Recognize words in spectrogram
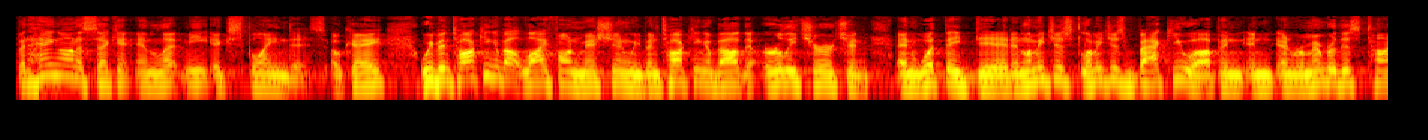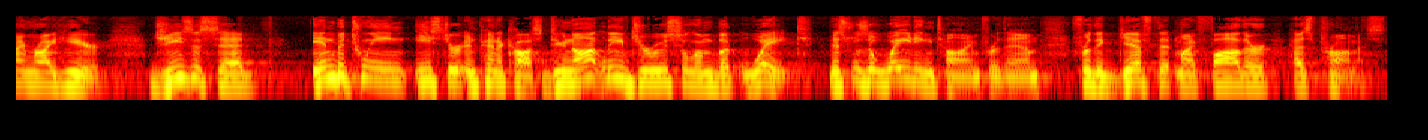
But hang on a second and let me explain this, okay? We've been talking about life on mission. We've been talking about the early church and, and what they did. And let me just, let me just back you up and, and, and remember this time right here here. Jesus said, in between Easter and Pentecost, do not leave Jerusalem, but wait. This was a waiting time for them for the gift that my Father has promised.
